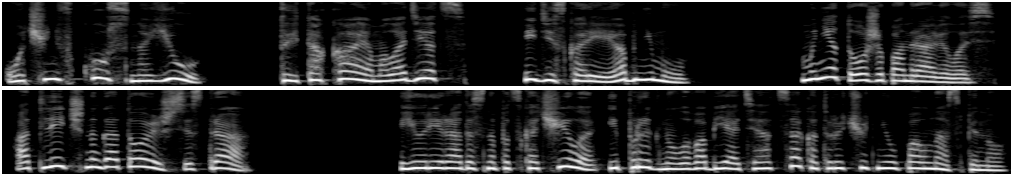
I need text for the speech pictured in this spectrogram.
«Очень вкусно, Ю! Ты такая молодец! Иди скорее, обниму!» «Мне тоже понравилось!» Отлично готовишь, сестра!» Юрий радостно подскочила и прыгнула в объятия отца, который чуть не упал на спину.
